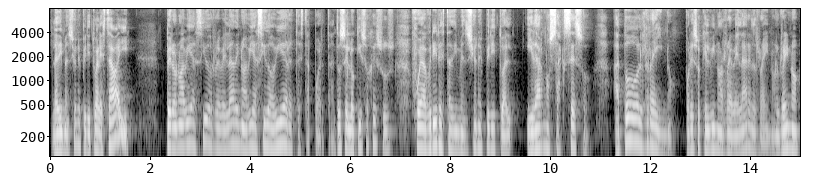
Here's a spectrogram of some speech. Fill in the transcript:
La dimensión espiritual estaba ahí, pero no había sido revelada y no había sido abierta esta puerta. Entonces lo que hizo Jesús fue abrir esta dimensión espiritual y darnos acceso a todo el reino. Por eso que él vino a revelar el reino, el reino,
